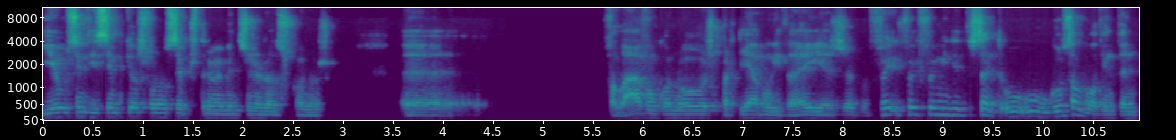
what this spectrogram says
E eu senti sempre que eles foram sempre extremamente generosos connosco. Uh, falavam connosco, partilhavam ideias, foi, foi, foi muito interessante. O, o Gonçalo Boddington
